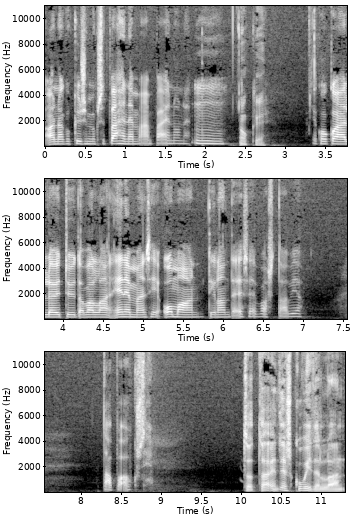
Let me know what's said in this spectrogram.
aina kun kysymykset vähenemään päin on. Mm. Okei. Okay. Ja koko ajan löytyy tavallaan enemmän siihen omaan tilanteeseen vastaavia tapauksia. Tota, entä jos kuvitellaan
